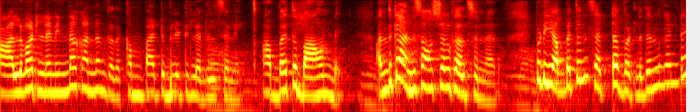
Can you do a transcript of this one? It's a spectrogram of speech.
ఆ అలవాట్లు నేను ఇందాక అన్నాను కదా కంపాటబిలిటీ లెవెల్స్ అని. ఆ అబ్బాయితో బాగుండే. అందుకే అన్ని సంవత్సరాలు కలిసి ఉన్నారు. ఇప్పుడు ఈ అబ్బాయితో సెట్ అవ్వట్లేదు. ఎందుకంటే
